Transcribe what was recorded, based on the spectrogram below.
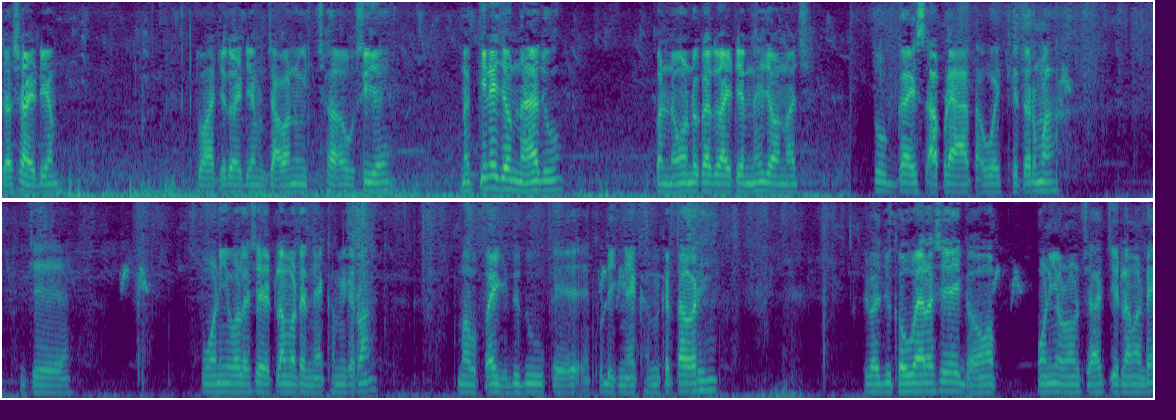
જશે આઈટીએમ તો આજે તો આઈટીએમ જવાનું ઈચ્છા ઓછી છે. નક્કી નહીં જવું ના જવું પણ નવો ટકા તો આઈટીએમ નહીં જવાના આજ તો ગાઈસ, આપણે આતા હોય ખેતરમાં, જે પોણી વળે છે એટલા માટે નેક ખમી કરવા. મારા પપ્પાએ કીધું હતું કે થોડીક નેક ખમી કરતા વળી. એ બાજુ ઘઉં આવેલા છે, ઘઉંમાં પોણી વળવાનું છે એટલા માટે.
